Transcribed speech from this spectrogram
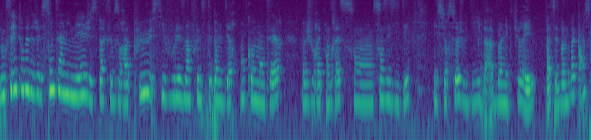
Donc ces lectures de déjeuner sont terminées, j'espère que ça vous aura plu. Si vous voulez des infos, n'hésitez pas à me le dire en commentaire. Je vous répondrai sans, sans, hésiter. Et sur ce, je vous dis bah, bonne lecture et passez de bonnes vacances.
